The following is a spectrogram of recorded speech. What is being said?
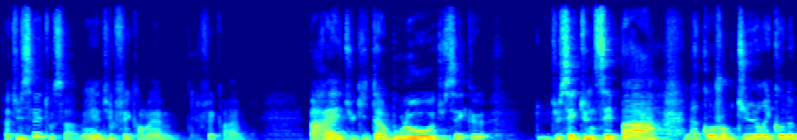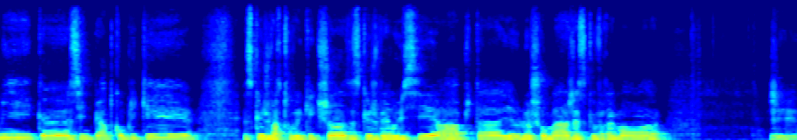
Enfin, tu sais tout ça, mais tu le fais quand même, tu le fais quand même. Pareil, tu quittes un boulot, tu sais que tu sais que tu ne sais pas, la conjoncture économique, euh, c'est une période compliquée, est-ce que je vais retrouver quelque chose, est-ce que je vais réussir, ah putain, le chômage, est-ce que vraiment euh,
